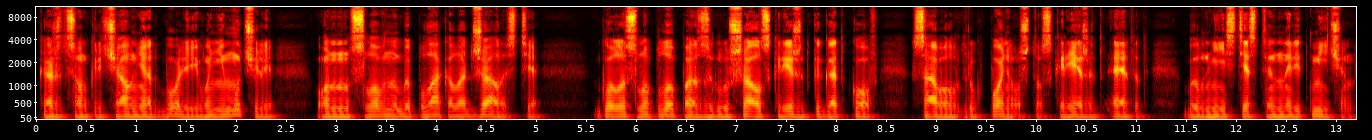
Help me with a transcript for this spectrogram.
Кажется, он кричал не от боли, его не мучили. Он словно бы плакал от жалости. Голос Лоп-Лопа заглушал скрежет коготков. Савол вдруг понял, что скрежет этот был неестественно ритмичен.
